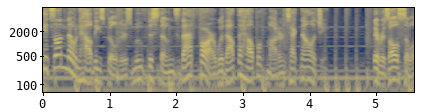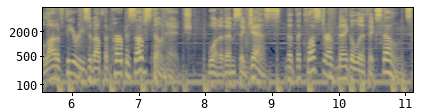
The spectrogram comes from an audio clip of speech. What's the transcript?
It's unknown how these builders moved the stones that far without the help of modern technology. There is also a lot of theories about the purpose of Stonehenge. One of them suggests that the cluster of megalithic stones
